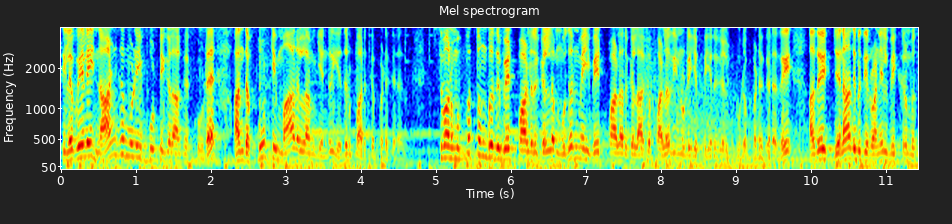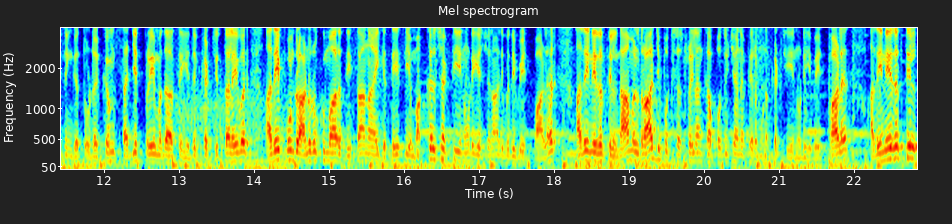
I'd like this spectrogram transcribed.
சிலவேளை நான்கு முனை போட்டிகளாக கூட அந்த போட்டி மாறலாம் என்று எதிர்பார்க்கப்படுகிறது. சுமார் முப்பத்தொன்பது வேட்பாளர்கள் முதன்மை வேட்பாளர்களாக பலரினுடைய பெயர்கள் கூறப்படுகிறது. அது ஜனாதிபதி ரணில் விக்ரமசிங்க தொடக்கம் சஜித் பிரேமதாச எதிர்க்கட்சி தலைவர் அதே போன்று அனுருகுமார் திசாநாயக தேசிய மக்கள் சக்தியினுடைய ஜனாதிபதி வேட்பாளர் அதே நேரத்தில் நாமல் ராஜபக்ச ஸ்ரீலங்கா பொதுஜன பெருமன கட்சியினுடைய வேட்பாளர் அதே நேரத்தில்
